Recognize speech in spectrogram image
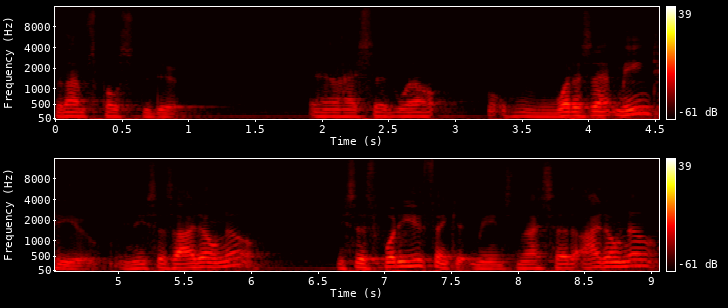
that I'm supposed to do. And I said, Well, what does that mean to you? And he says, I don't know. He says, What do you think it means? And I said, I don't know.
